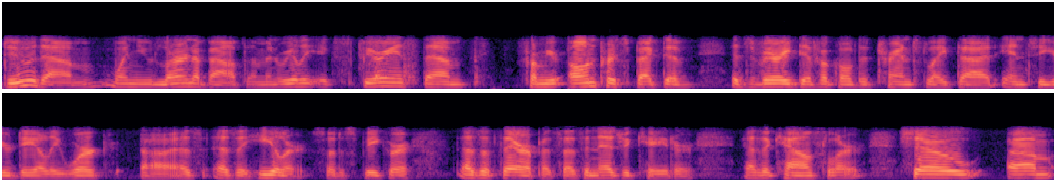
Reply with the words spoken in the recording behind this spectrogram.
do them when you learn about them and really experience them from your own perspective, it's very difficult to translate that into your daily work uh, as as a healer, so to speak, or as a therapist, as an educator, as a counselor. So um,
